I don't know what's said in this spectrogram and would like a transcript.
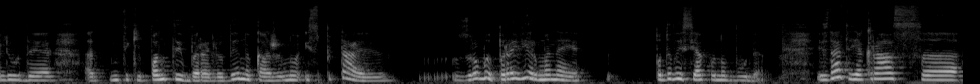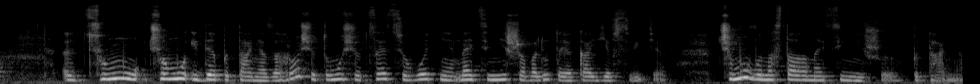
люди, такі панти бере людину, каже: ну іспитай, зроби, перевір мене, подивись, як воно буде. І знаєте, якраз е, е, чому, чому іде питання за гроші? Тому що це сьогодні найцінніша валюта, яка є в світі. Чому вона стала найціннішою? Питання.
